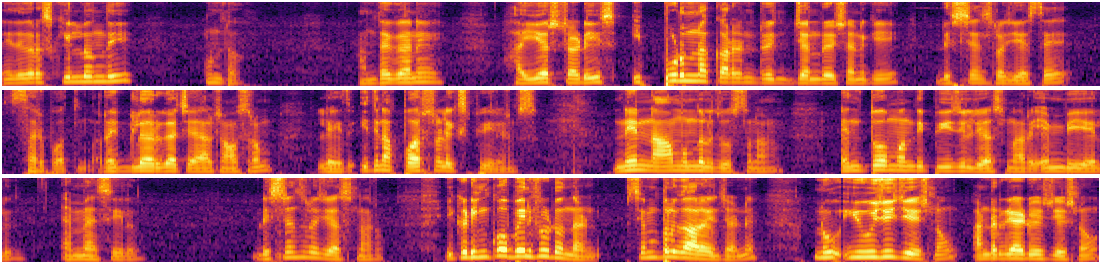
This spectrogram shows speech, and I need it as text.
నీ దగ్గర స్కిల్ ఉంది ఉంటావు. అంతేగాని హయ్యర్ స్టడీస్ ఇప్పుడున్న కరెంట్ జనరేషన్కి డిస్టెన్స్లో చేస్తే సరిపోతుంది. రెగ్యులర్గా చేయాల్సిన అవసరం లేదు. ఇది నా పర్సనల్ ఎక్స్పీరియన్స్. నేను నా ముందర చూస్తున్నాను. ఎంతోమంది పీజీలు చేస్తున్నారు ఎంబీఏలు ఎంఎస్సీలు. డిస్టెన్స్లో చేస్తున్నారు. ఇక్కడ ఇంకో బెనిఫిట్ ఉందండి. సింపుల్గా ఆలోచించండి. నువ్వు యూజీ చేసినావు అండర్ గ్రాడ్యుయేట్ చేసినావు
